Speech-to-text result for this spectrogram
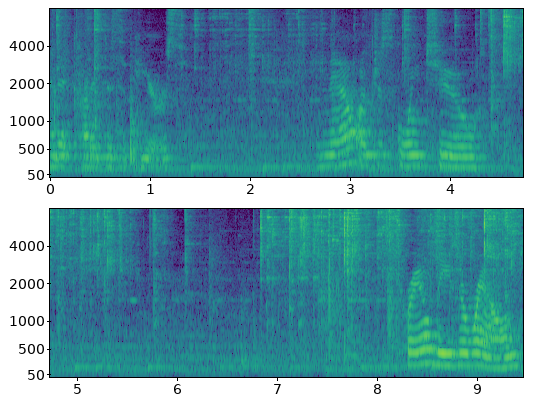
and it kind of disappears. And now I'm just going to trail these around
